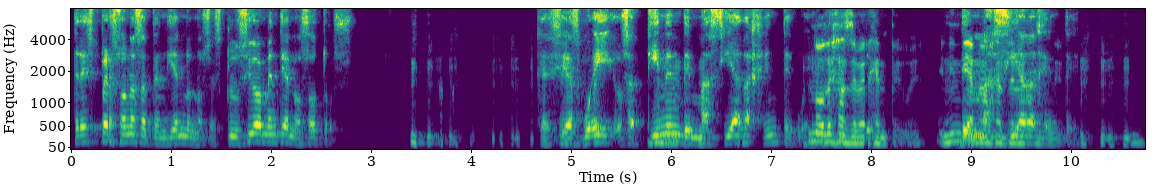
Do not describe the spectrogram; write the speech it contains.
tres personas atendiéndonos, exclusivamente a nosotros. Que decías, güey, o sea, tienen demasiada gente, güey. No dejas de ver gente, güey. En India no dejas de ver Demasiada gente. gente.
